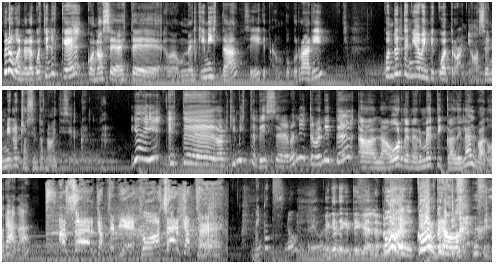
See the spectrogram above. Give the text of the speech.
Pero bueno, la cuestión es que conoce a este, a un alquimista, ¿sí? Que está un poco rari, cuando él tenía 24 años, en 1897. Y ahí este alquimista le dice, venite, venite a la orden hermética del Alba Dorada. ¡Acércate, viejo! ¡Acércate! Me encanta ese nombre, boludo. Me encanta que tenga la Voy, palabra compro. Hermética.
